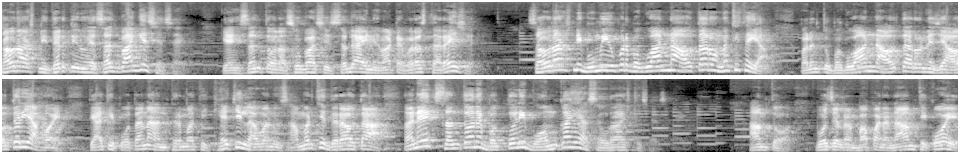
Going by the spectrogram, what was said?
સૌરાષ્ટ્રની ધરતીનું એ સદભાગ્ય છે સાહેબ, કે અહીં સંતોના સુભાષિત સદાયને માટે વરસતા રહે છે. સૌરાષ્ટ્રની ભૂમિ ઉપર ભગવાનના અવતારો નથી થયા. પરંતુ ભગવાનના અવતારોને જે અવતર્યા હોય, ત્યાંથી પોતાના અંતરમાંથી ખેંચી લાવવાનું સામર્થ્ય ધરાવતા અનેક સંતો અને ભક્તોની ભૂમકાયા સૌરાષ્ટ્ર છે. આમ તો ભોજલરામ બાપાના નામથી કોઈ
